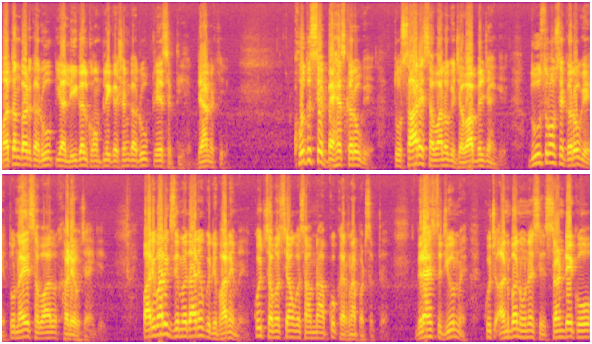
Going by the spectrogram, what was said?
बतंगड़ का रूप या लीगल कॉम्प्लिकेशन का रूप ले सकती है। ध्यान रखिए। खुद से बहस करोगे तो सारे सवालों के जवाब मिल जाएँगे, दूसरों से करोगे तो नए सवाल खड़े हो जाएँगे। पारिवारिक जिम्मेदारियों को निभाने में कुछ समस्याओं का सामना आपको करना पड़ सकता है। गृहस्थ जीवन में कुछ अनबन होने से संडे को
